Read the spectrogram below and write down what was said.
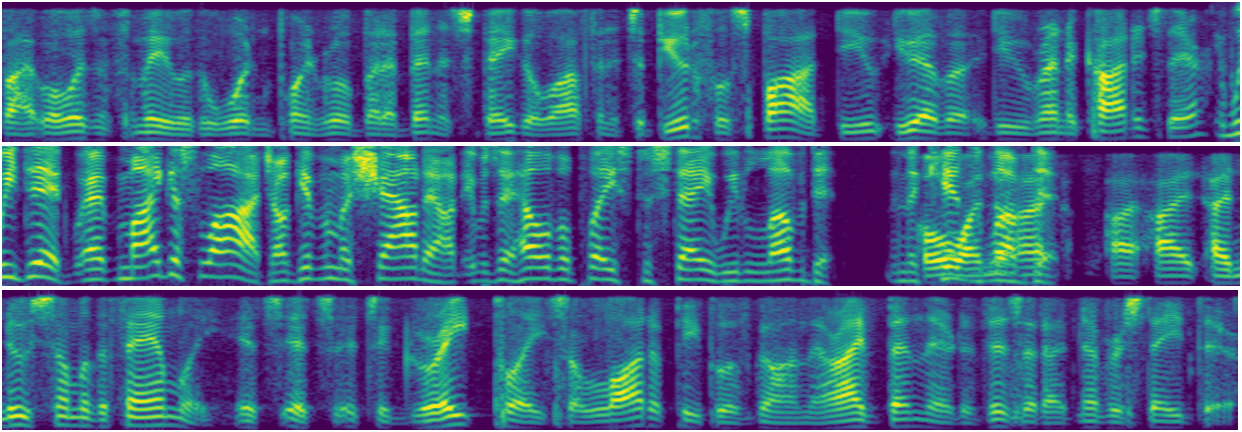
But I wasn't familiar with the Warden Point Road, but I've been to Sebago often. It's a beautiful spot. Do you do you have a do you rent a cottage there? We did at Migis Lodge. I'll give them a shout out. It was a hell of a place to stay. We loved it, and the oh, kids I loved it. I, I I knew some of the family. It's it's it's a great place. A lot of people have gone there. I've been there to visit. I've never stayed there.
